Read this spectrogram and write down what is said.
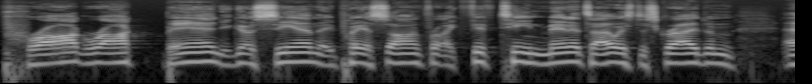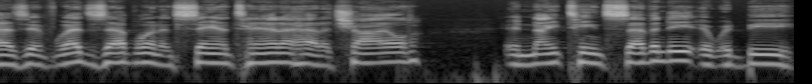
prog rock band. You go see them, they play a song for like 15 minutes. I always described them as if Led Zeppelin and Santana had a child in 1970, it would be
